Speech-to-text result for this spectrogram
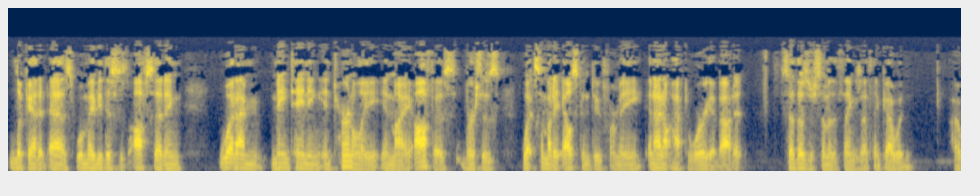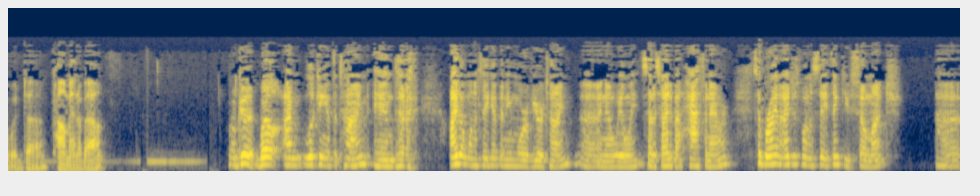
look at it as, well, maybe this is offsetting what I'm maintaining internally in my office versus what somebody else can do for me and I don't have to worry about it. So those are some of the things I think I would, I would, uh, comment about. Well, good. Well, I'm looking at the time and, uh, I don't want to take up any more of your time. Uh, I know we only set aside about half an hour. So Brian, I just want to say thank you so much. Uh,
